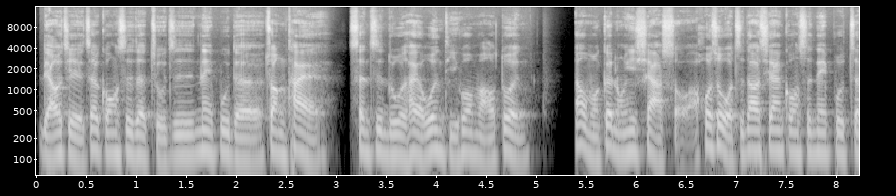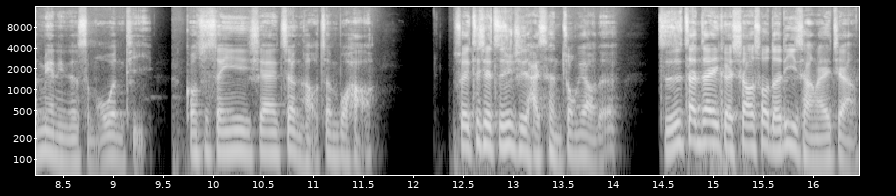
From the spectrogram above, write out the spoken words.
了解这公司的组织内部的状态，甚至如果他有问题或矛盾。那我们更容易下手啊，或者我知道现在公司内部正面临着什么问题，公司生意现在正好正不好，所以这些资讯其实还是很重要的。只是站在一个销售的立场来讲，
